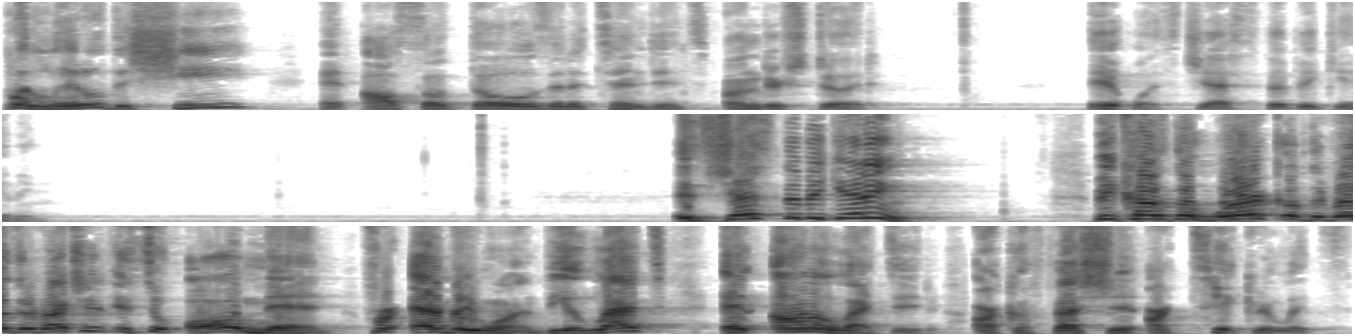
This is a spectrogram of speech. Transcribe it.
But little did she and also those in attendance understood. It was just the beginning. It's just the beginning. Because the work of the resurrection is to all men, for everyone, the elect and unelected. Our confession articulates,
